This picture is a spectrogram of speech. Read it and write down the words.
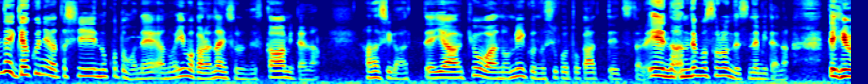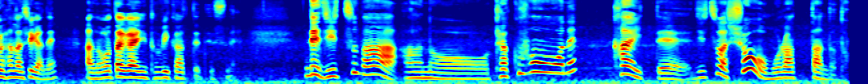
で、逆に私のこともね、あの、今から何するんですか？みたいな話があって、いや、今日はあの、メイクの仕事があって、って言ったら、えー、何でもするんですねみたいな。っていう話がね、あの、お互いに飛び交ってですね。で、実は、あの、脚本をね、書いて、実は賞をもらったんだと。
